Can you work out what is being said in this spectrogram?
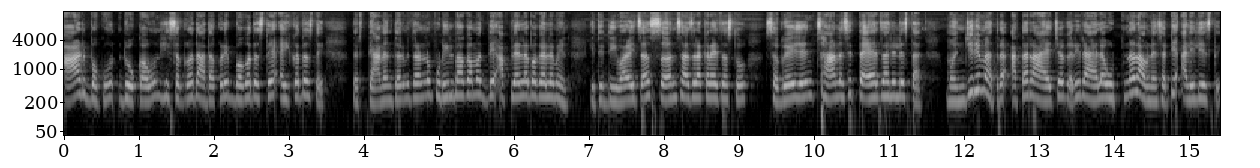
आड बघून डोकावून हे सगळं दादाकडे बघत असते ऐकत असते. तर त्यानंतर मित्रांनो पुढील भागामध्ये आपल्याला बघायला मिळेल. इथे दिवाळीचा सण साजरा करायचा असतो. सगळेजण छान असे तयार झालेले असतात. मंजिरी मात्र आता रायाच्या घरी रायाला उठणं लावण्यासाठी आलेली असते.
